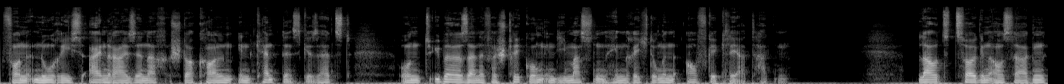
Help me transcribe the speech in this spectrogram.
von Nuris Einreise nach Stockholm in Kenntnis gesetzt und über seine Verstrickung in die Massenhinrichtungen aufgeklärt hatten. Laut Zeugenaussagen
